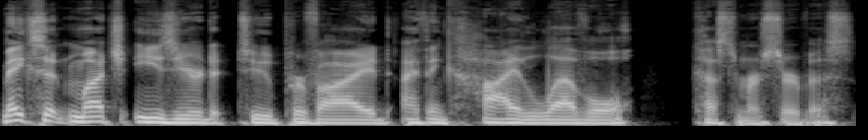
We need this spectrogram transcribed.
Makes it much easier to, to provide, I think, high level customer service.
